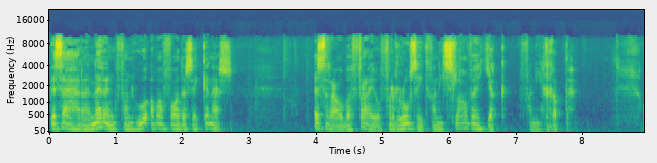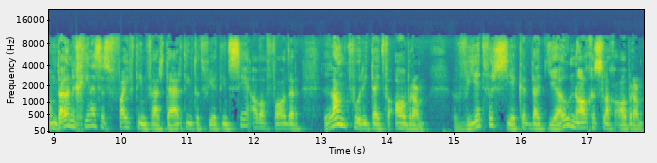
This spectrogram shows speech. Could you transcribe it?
dis 'n herinnering van hoe Abba Vader sy kinders Israel bevry of verlos het van die slawe juk van Egipte. Onthou in Genesis 15 vers 13 tot 14 sê Abba Vader lank voor die tyd vir Abraham: "Weet verseker dat jou nageslag Abraham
